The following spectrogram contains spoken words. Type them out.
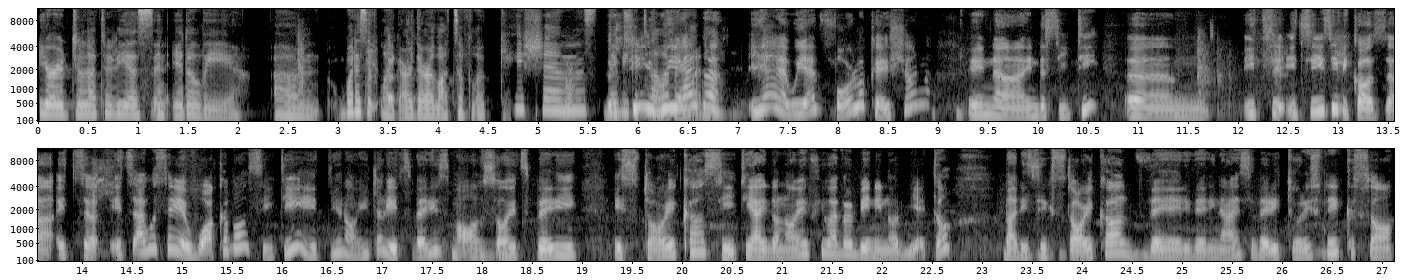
your gelaterias in Italy? Um what is it like? Are there lots of locations? Maybe See, tell we everyone. had a, yeah, we have four location in uh, in the city. Um, it's it's easy because uh, it's uh, it's I would say a walkable city. It, you know, Italy it's very small, so it's very historical city. I don't know if you ever been in Orvieto, but it's historical, very very nice, very touristic. So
